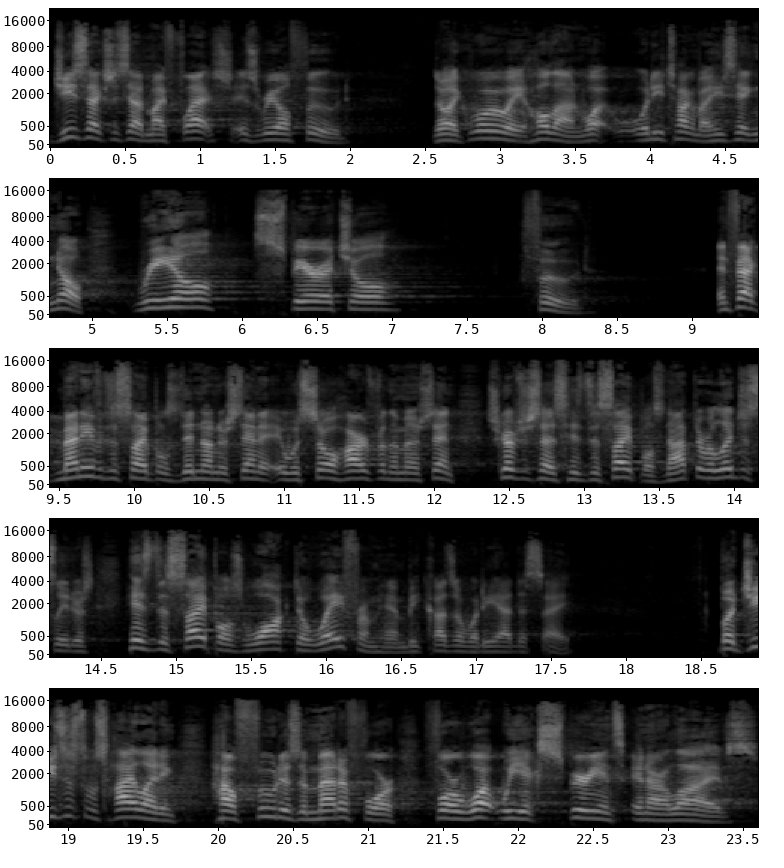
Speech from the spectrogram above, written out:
Jesus actually said, My flesh is real food. They're like, wait, wait, wait, hold on. What, what are you talking about? He's saying, no, real spiritual food. In fact, many of the disciples didn't understand it. It was so hard for them to understand. Scripture says his disciples, not the religious leaders, his disciples walked away from him because of what he had to say. But Jesus was highlighting how food is a metaphor for what we experience in our lives.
